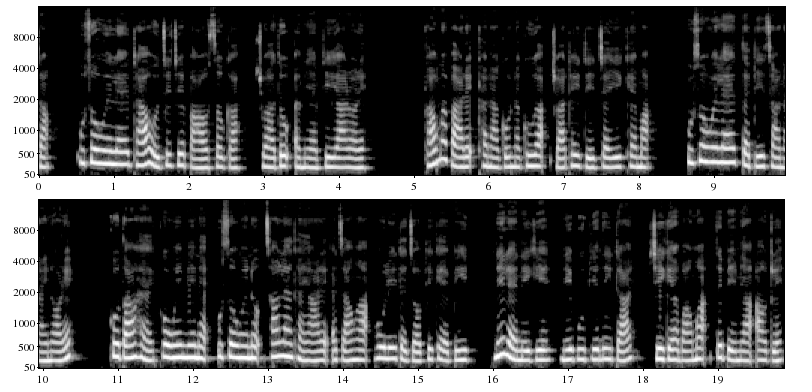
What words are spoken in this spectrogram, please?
ကြောင့်ဦးစိုးဝင်းလည်းဓာတ်ကိုချစ်ချစ်ပါအောင်ဆုပ်ကရွာသို့အမြန်ပြေးရတော့တယ်။ခေါင်းမပါတဲ့ခန္ဓာကိုယ်နှစ်ခုကရွာထိပ်တေကြံရိတ်ခဲ့မှဦးစိုးဝင်းလည်းတက်ပြေးချနိုင်တော့တယ်။ကိုတောင်းဟန်ကိုဝင်းမြင့်နဲ့ဦးစိုးဝင်းတို့ချောင်းလန့်ခံရတဲ့အကြောင်းကဟိုးလေးတကြောဖြစ်ခဲ့ပြီးနေ့လည်နေခင်းနေပူပြင်းသည့်တိုင်ရေကန်ပေါင်မှတစ်ပင်များအောက်တွင်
